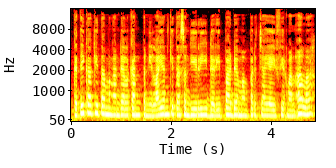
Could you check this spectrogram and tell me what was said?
Ketika kita mengandalkan penilaian kita sendiri daripada mempercayai firman Allah,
